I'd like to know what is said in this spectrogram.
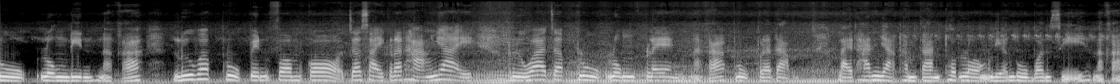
ลูกลงดินนะคะ หรือว่าปลูกเป็นฟอร์มกอจะใส่กระถางใหญ่ หรือว่าจะปลูกลงแปลงนะคะ ปลูกประดับ หลายท่านอยากทำการทดลองเลี้ยงดูบอนสีนะคะ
